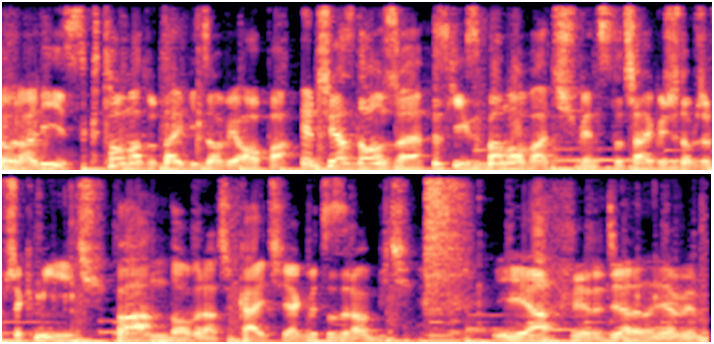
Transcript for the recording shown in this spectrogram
Dobra, Liz, kto ma tutaj widzowie opa? Nie wiem czy ja zdążę wszystkich zbanować, więc to trzeba jakoś dobrze przekminić. Ban, dobra, czekajcie, jakby to zrobić? Ja pierdzielę, no nie wiem.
